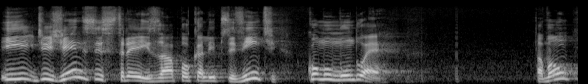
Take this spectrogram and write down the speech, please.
E de Gênesis 3 a Apocalipse 20, como o mundo é. Tá bom?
